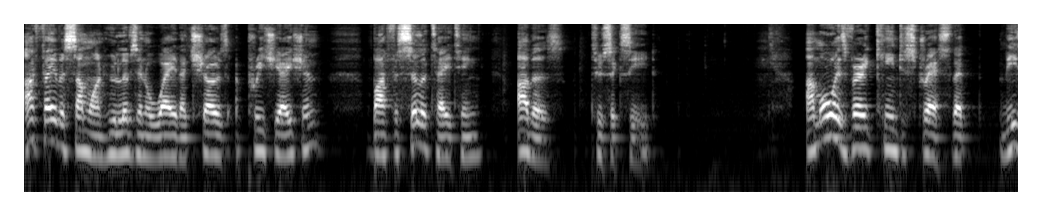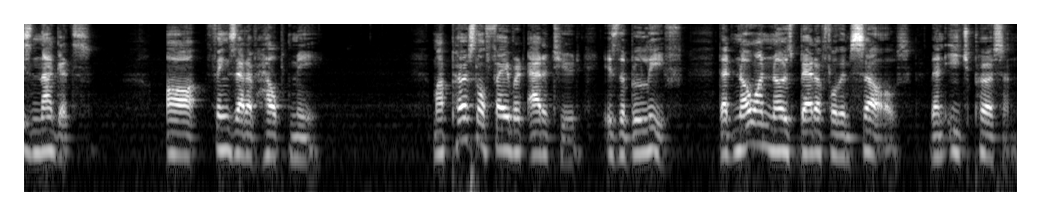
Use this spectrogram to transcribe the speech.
I favor someone who lives in a way that shows appreciation by facilitating others to succeed. I'm always very keen to stress that these nuggets are things that have helped me. My personal favorite attitude is the belief that no one knows better for themselves than each person,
